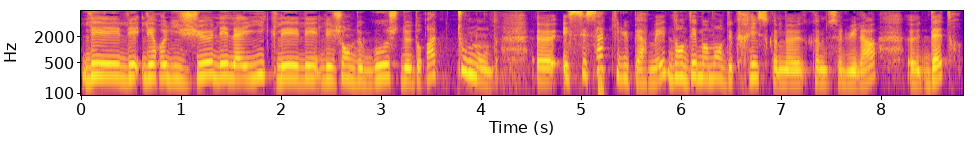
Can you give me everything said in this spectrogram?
les, religieux, les laïcs, les, gens de gauche, de droite, tout le monde. Euh, et c'est ça qui lui permet, dans des moments de crise comme, comme celui-là, euh, d'être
